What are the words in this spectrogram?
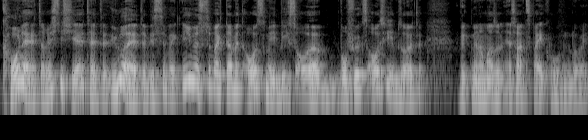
Kohle hätte, richtig Geld hätte, über hätte, wisst ihr, wenn ich nie wüsste, was ich damit ausmähe, wie äh, wofür ich es ausheben sollte, würde ich mir nochmal so ein SH2 kaufen, glaube ich.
